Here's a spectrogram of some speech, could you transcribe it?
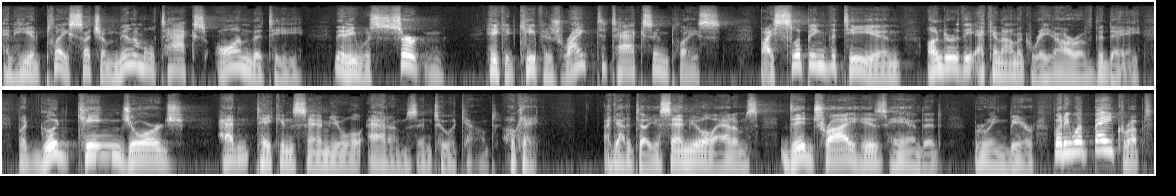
And he had placed such a minimal tax on the tea that he was certain he could keep his right to tax in place by slipping the tea in under the economic radar of the day. But good King George hadn't taken Samuel Adams into account. Okay, I got to tell you, Samuel Adams did try his hand at brewing beer, but he went bankrupt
